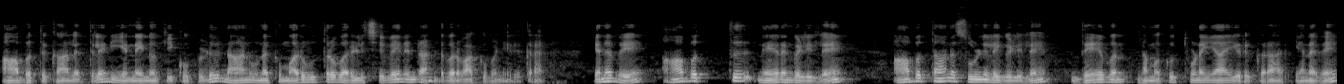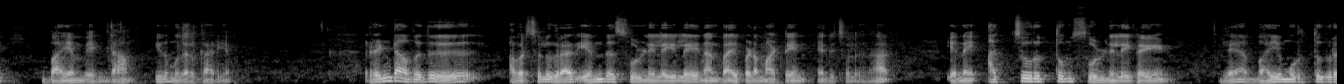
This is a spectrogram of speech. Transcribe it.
ஆபத்து காலத்தில் நீ என்னை நோக்கி கூப்பிடு நான் உனக்கு மறு உத்தரவு அருளிச்சுவேன் என்று ஆண்டவர் வாக்கு பண்ணியிருக்கிறார். எனவே ஆபத்து நேரங்களிலே ஆபத்தான சூழ்நிலைகளிலே தேவன் நமக்கு துணையாக இருக்கிறார். எனவே பயம் வேண்டாம். இது முதல் காரியம். ரெண்டாவது அவர் சொல்லுகிறார் எந்த சூழ்நிலையிலே நான் பயப்பட மாட்டேன் என்று சொல்லுகிறார். என்னை அச்சுறுத்தும் சூழ்நிலைகள் இல்லையா? பயமுறுத்துகிற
